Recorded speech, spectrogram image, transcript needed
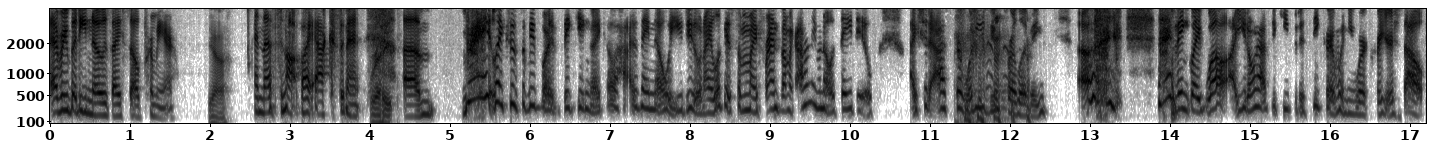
everybody knows I sell Premier. Yeah, and that's not by accident. Right. Um, right. Like so, some people are thinking like, oh, how do they know what you do? And I look at some of my friends. I'm like, I don't even know what they do. I should ask her, what do you do for a living? Uh, I think like, well, you don't have to keep it a secret when you work for yourself.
